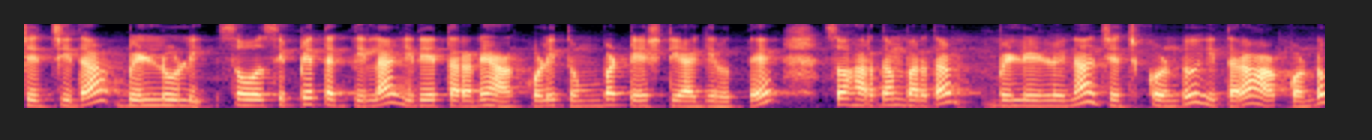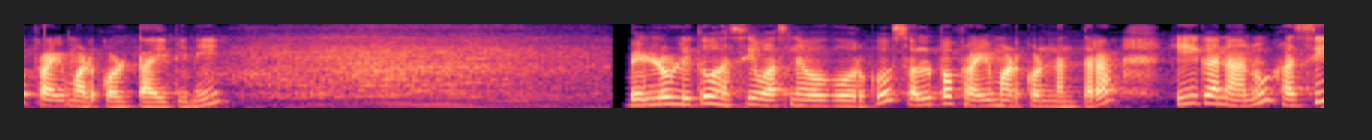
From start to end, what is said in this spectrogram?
ಜಜ್ಜಿದ ಬೆಳ್ಳುಳ್ಳಿ. ಸೊ ಸಿಪ್ಪೆ ತೆಗ್ದಿಲ್ಲ, ಇದೇ ಥರನೇ ಹಾಕ್ಕೊಳ್ಳಿ, ತುಂಬ ಟೇಸ್ಟಿಯಾಗಿರುತ್ತೆ ಸೊ ಅರ್ಧಂಬರ್ಧ ಬೆಳ್ಳುಳ್ಳಿನ ಜಜ್ಜಿಕೊಂಡು ಈ ಥರ ಹಾಕ್ಕೊಂಡು ಫ್ರೈ ಮಾಡ್ಕೊಳ್ತಾ ಇದ್ದೀನಿ. ಬೆಳ್ಳುಳ್ಳಿದು ಹಸಿ ವಾಸನೆ ಹೋಗೋವರೆಗೂ ಸ್ವಲ್ಪ ಫ್ರೈ ಮಾಡ್ಕೊಂಡ ನಂತರ ಈಗ ನಾನು ಹಸಿ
